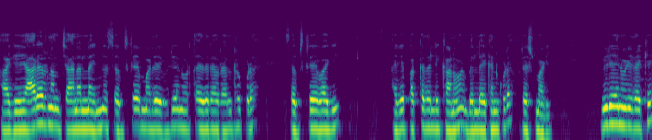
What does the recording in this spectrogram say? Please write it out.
ಹಾಗೆ ಯಾರ್ಯಾರು ನಮ್ಮ ಚಾನಲ್ನ ಇನ್ನೂ ಸಬ್ಸ್ಕ್ರೈಬ್ ಮಾಡದೆ ವಿಡಿಯೋ ನೋಡ್ತಾ ಇದ್ದಾರೆ ಅವರೆಲ್ಲರೂ ಕೂಡ ಸಬ್ಸ್ಕ್ರೈಬ್ ಆಗಿ, ಹಾಗೆ ಪಕ್ಕದಲ್ಲಿ ಕಾಣುವ ಬೆಲ್ ಐಕನ್ ಕೂಡ ಪ್ರೆಸ್ ಮಾಡಿ. ವಿಡಿಯೋ ನೋಡಿದ್ದಕ್ಕೆ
